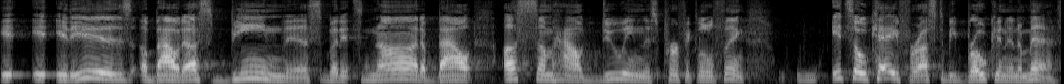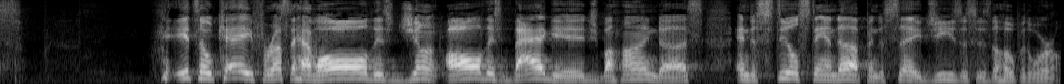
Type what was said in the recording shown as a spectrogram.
It, it, it is about us being this, but it's not about us somehow doing this perfect little thing it's okay for us to be broken in a mess. It's okay for us to have all this junk, all this baggage behind us, and to still stand up and to say, Jesus is the hope of the world.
